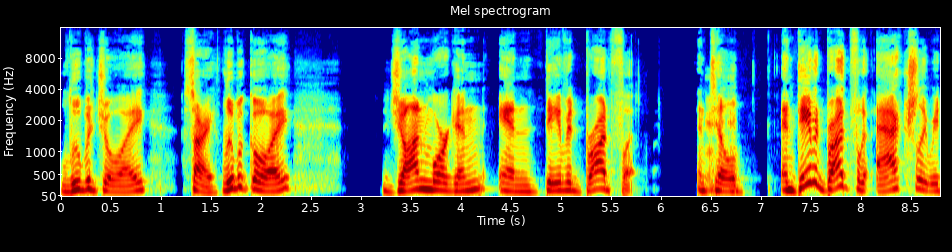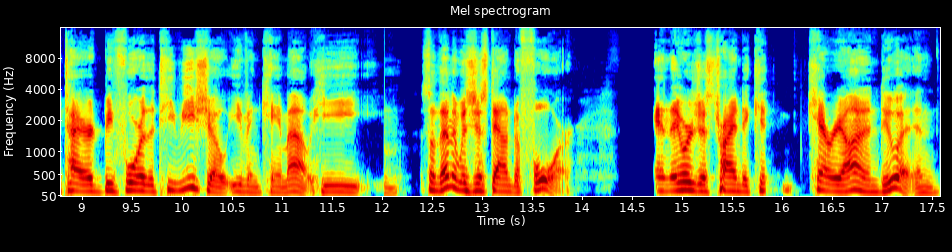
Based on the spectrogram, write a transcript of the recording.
Luba Joy, sorry, Luba Goy, John Morgan and David Broadfoot until mm-hmm. and David Broadfoot actually retired before the TV show even came out. He so then it was just down to 4 and they were just trying to carry on and do it and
